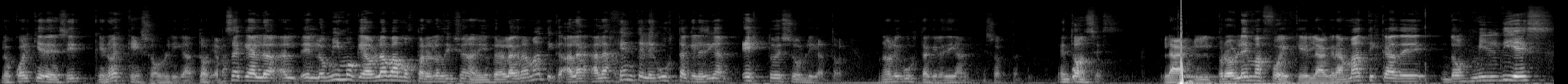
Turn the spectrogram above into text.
lo cual quiere decir que no es que es obligatoria. Pasa que a la- al- es lo mismo que hablábamos para los diccionarios, pero a la gramática, a la, a la gente le gusta que le digan esto es obligatorio, no le gusta que le digan es optativo. Entonces, la- el problema fue que la gramática de 2010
